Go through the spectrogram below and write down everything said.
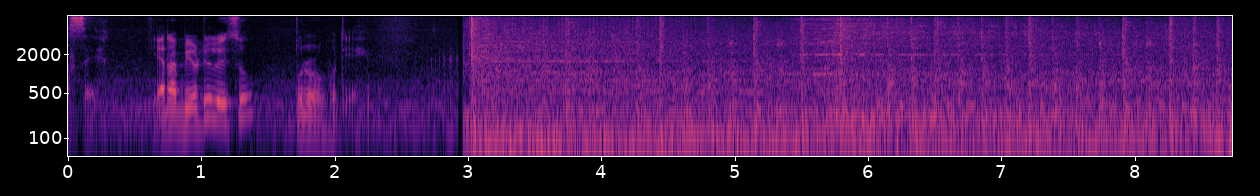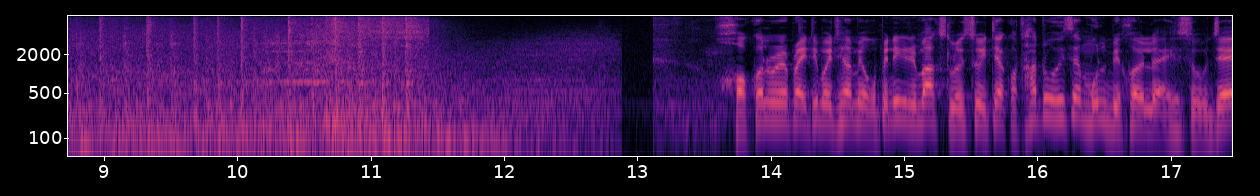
আছে। এটা বিৰতি লৈছোঁ পুনৰ উভতি আহিম সকলোৰে পৰা ইতিমধ্যে আমি অপেনিং ৰিমাৰ্কছ লৈছোঁ। এতিয়া কথাটো হৈছে মূল বিষয়লৈ আহিছোঁ যে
